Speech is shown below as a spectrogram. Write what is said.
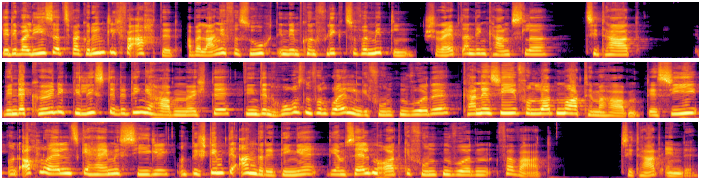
der die Waliser zwar gründlich verachtet, aber lange versucht, in dem Konflikt zu vermitteln, schreibt an den Kanzler, Zitat, Wenn der König die Liste der Dinge haben möchte, die in den Hosen von Llewellyn gefunden wurde, kann er sie von Lord Mortimer haben, der sie und auch Llewellyns geheimes Siegel und bestimmte andere Dinge, die am selben Ort gefunden wurden, verwahrt. Zitat Ende.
